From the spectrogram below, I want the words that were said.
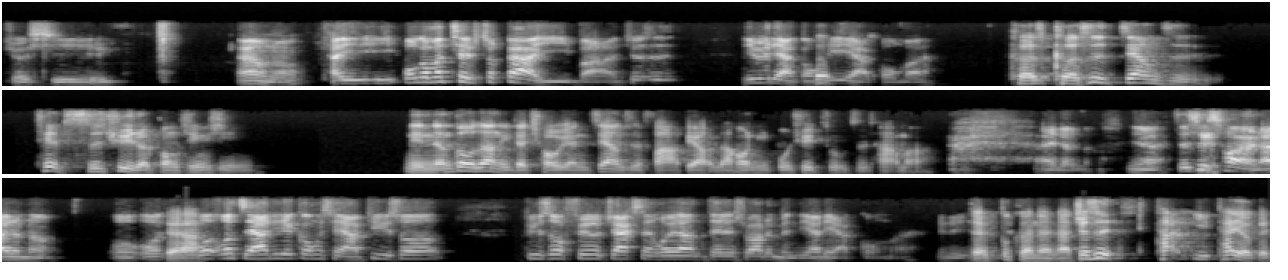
就是 I don't know，他一我感觉 Tips 就介意吧，就是因为俩公，你俩公吗？可可是这样子，Tips 失去了公信心，你能够让你的球员这样子发飙，然后你不去阻止他吗？I don't know，Yeah，this is hard，I don't know 我。我我、啊、我我只要这些贡献啊，譬如说。比如说，Phil Jackson 会让 Dennis Rodman 压俩攻嘛？对，不可能啊！就是他一他有个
